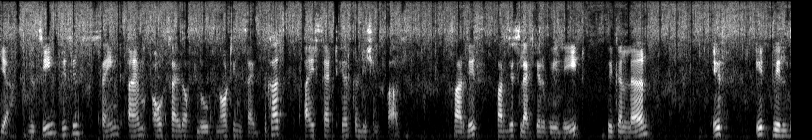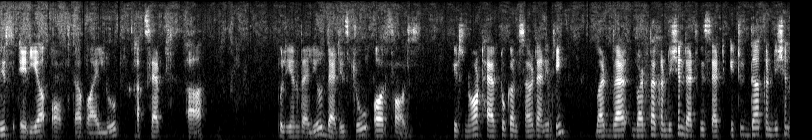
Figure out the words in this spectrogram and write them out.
Yeah you see this is saying i am outside of loop not inside because i set here condition false for this for this lecture we read. We can learn if it will this area of the while loop accept a boolean value that is true or false? It's not have to consult anything but that but the condition that we set it the condition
